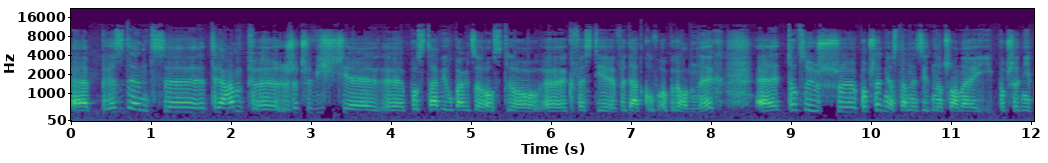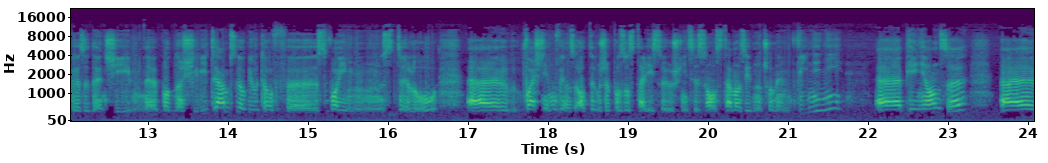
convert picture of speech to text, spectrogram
E, prezydent e, Trump e, rzeczywiście e, postawił bardzo ostro e, kwestię wydatków obronnych. E, to, co już e, poprzednio Stany Zjednoczone i poprzedni prezydenci e, podnosili, Trump zrobił to w e, swoim stylu, e, właśnie mówiąc o tym, że pozostali sojusznicy są Stanom Zjednoczonym winni e, pieniądze, e,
